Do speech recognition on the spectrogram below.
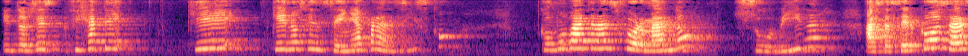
Entonces, fíjate qué, qué nos enseña Francisco. Cómo va transformando su vida hasta hacer cosas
